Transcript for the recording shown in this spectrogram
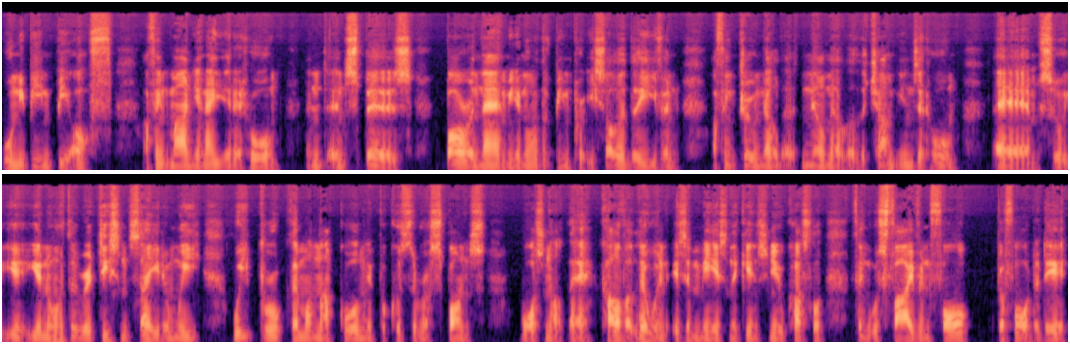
only being beat off. I think Man United at home and and Spurs, barring them, you know, they've been pretty solid. They even I think drew nil nil nil the champions at home. Um, so you you know they're a decent side, and we we broke them on that goal, mate, because the response was not there. Calvert Lewin is amazing against Newcastle. I think it was five and four before today.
